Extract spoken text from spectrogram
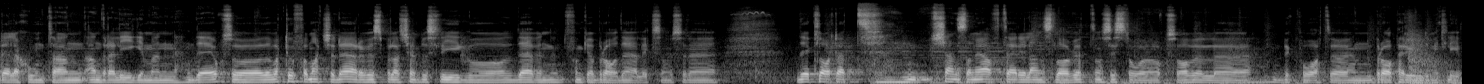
relation till andra ligor. Men det, är också, det har varit tuffa matcher där och vi har spelat Champions League och det har även funkat bra där. Liksom. Så det, det är klart att känslan jag haft här i landslaget de sista åren också har väl eh, byggt på att det är en bra period i mitt liv.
